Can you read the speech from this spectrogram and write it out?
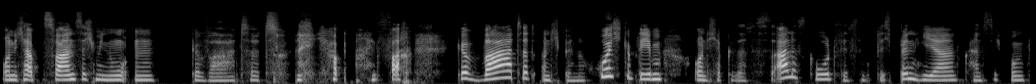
Und ich habe 20 Minuten gewartet. Ich habe einfach gewartet und ich bin ruhig geblieben und ich habe gesagt, es ist alles gut, wir sind, ich bin hier, du kannst dich beruhigen.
